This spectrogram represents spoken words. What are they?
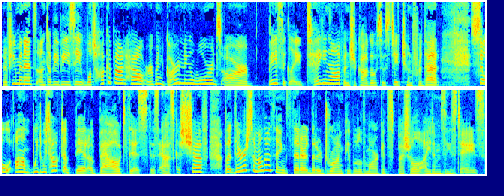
In a few minutes on WBEZ, we'll talk about how urban gardening awards are basically taking off in Chicago. So stay tuned for that. So um, we, we talked a bit about this this Ask a Chef, but there are some other things that are that are drawing people to the market, special items these days.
